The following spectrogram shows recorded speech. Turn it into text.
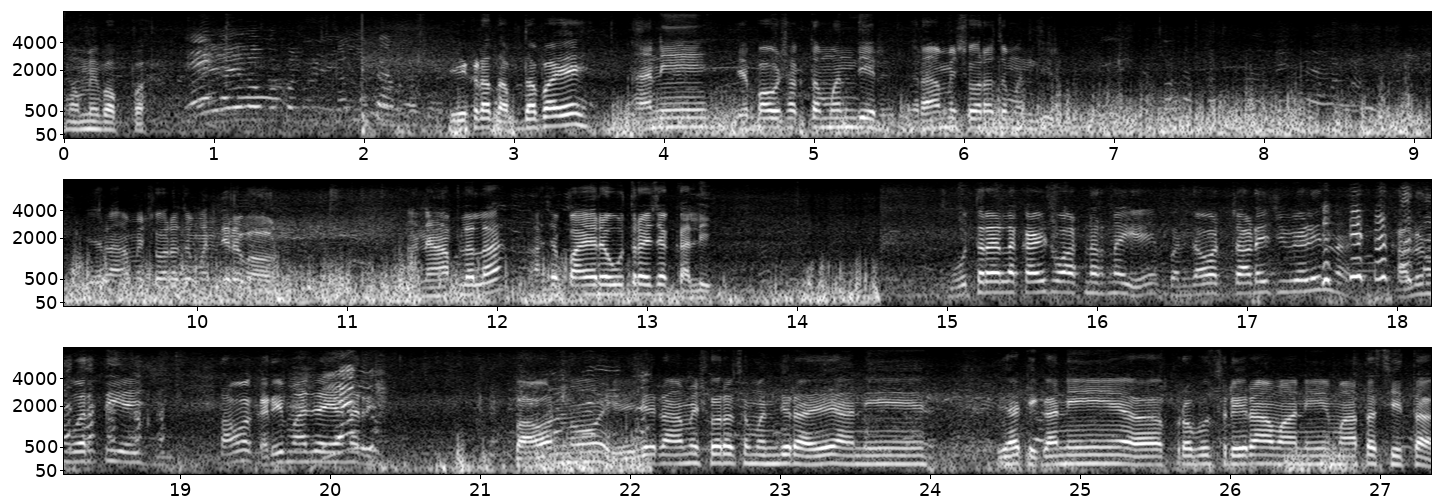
मम्मी पप्पा. इकडा धबधबा आहे आणि हे पाहू शकता मंदिर रामेश्वराचं मंदिर. हे रामेश्वराचं मंदिर आहे भाऊ आणि आपल्याला अशा पायऱ्या उतरायच्या खाली. उतरायला काहीच वाटणार नाहीये पण जेव्हा चढायची वेळ ना खालून वरती यायची. तेव्हा घरी माझ्या येणार आहे. भावांनो हे जे रामेश्वराचं मंदिर आहे आणि या ठिकाणी प्रभू श्रीराम आणि माता सीता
